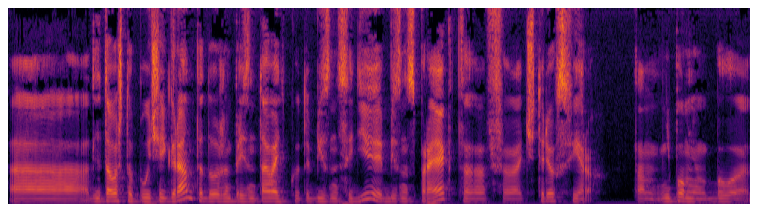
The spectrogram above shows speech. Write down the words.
Для того, чтобы получить грант, ты должен презентовать какую-то бизнес-идею, бизнес-проект в четырех сферах. Там, не помню, была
